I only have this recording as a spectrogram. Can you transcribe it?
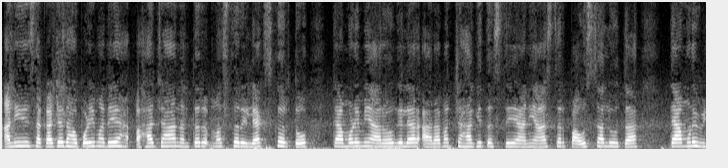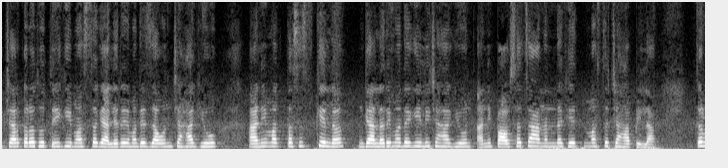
आणि सकाळच्या धावपळीमध्ये हा चहा नंतर मस्त रिलॅक्स करतो. त्यामुळे मी आरोग्य गेल्यावर आरामात चहा घेत असते. आणि आज तर पाऊस चालू होता. त्यामुळे विचार करत होते की मस्त गॅलरीमध्ये जाऊन चहा घेऊ. आणि मग तसंच केलं. गॅलरीमध्ये गेली चहा घेऊन आणि पावसाचा आनंद घेत मस्त चहा पिला. तर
